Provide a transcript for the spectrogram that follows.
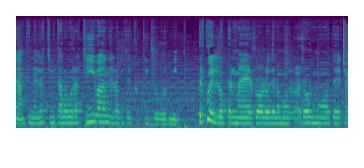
anche nell'attività lavorativa, nella vita di tutti i giorni. Per quello per me il ruolo della role model, cioè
